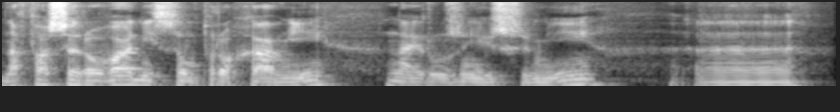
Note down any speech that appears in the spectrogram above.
Nafaszerowani są prochami najróżniejszymi. E,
